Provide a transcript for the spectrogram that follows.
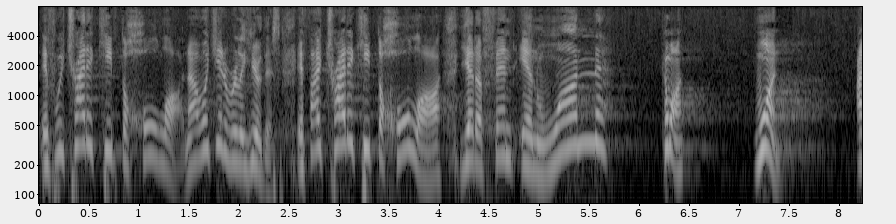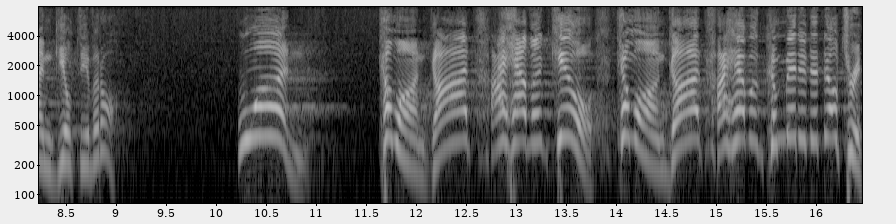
if we try to keep the whole law, now I want you to really hear this. If I try to keep the whole law, yet offend in one, come on, one, I'm guilty of it all. One. Come on, God, I haven't killed. Come on, God, I haven't committed adultery.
